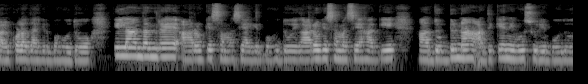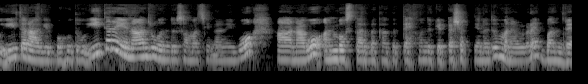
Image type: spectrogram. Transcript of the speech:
ಕಳ್ಕೊಳ್ಳೋದಾಗಿರಬಹುದು, ಇಲ್ಲ ಅಂತಂದರೆ ಆರೋಗ್ಯ ಸಮಸ್ಯೆ ಆಗಿರಬಹುದು, ಈಗ ಆರೋಗ್ಯ ಸಮಸ್ಯೆ ಆಗಿ ಆ ದುಡ್ಡನ್ನ ಅದಕ್ಕೆ ನೀವು ಸುರಿಬೋದು, ಈ ಥರ ಆಗಿರಬಹುದು, ಈ ಥರ ಏನಾದರೂ ಒಂದು ಸಮಸ್ಯೆನ ನೀವು ನಾವು ಅನುಭವಿಸ್ತಾ ಇರಬೇಕಾಗುತ್ತೆ. ಒಂದು ಕೆಟ್ಟ ಶಕ್ತಿ ಅನ್ನೋದು ಮನೆ ಒಳಗಡೆ ಬಂದರೆ.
